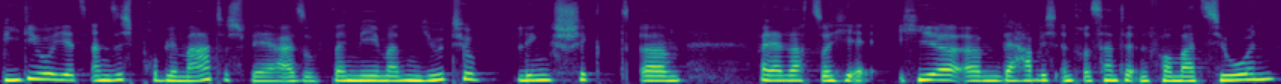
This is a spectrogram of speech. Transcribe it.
Video jetzt an sich problematisch wäre. Also wenn mir jemand einen YouTube-Link schickt, ähm, weil er sagt, so hier, hier ähm, da habe ich interessante Informationen,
